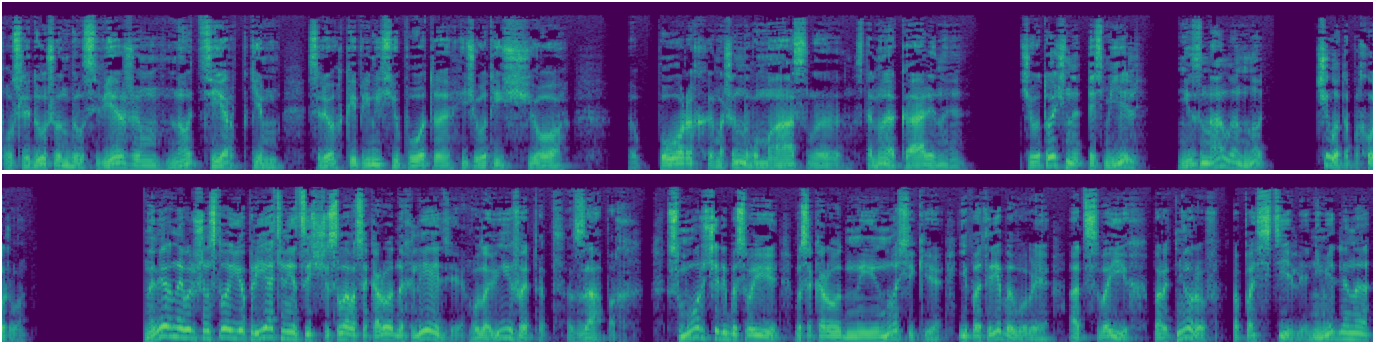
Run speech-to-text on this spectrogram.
После душа он был свежим, но терпким, с легкой примесью пота и чего-то еще, пороха, машинного масла, стальной окалины. Чего точно Эсмиель не знала, но чего-то похожего. Наверное, большинство ее приятельниц из числа высокородных леди, уловив этот запах, сморщили бы свои высокородные носики и потребовали от своих партнеров по постели немедленно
